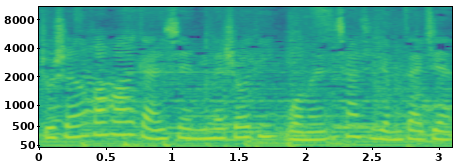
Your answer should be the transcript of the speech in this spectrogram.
主持人花花，感谢您的收听，我们下期节目再见。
